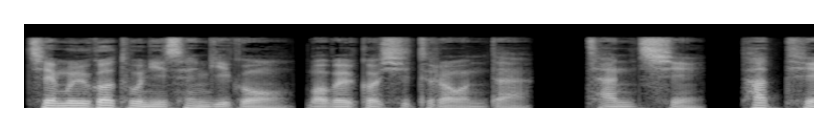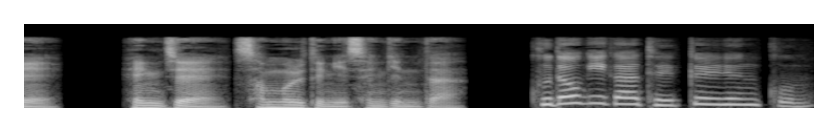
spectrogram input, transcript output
재물과 돈이 생기고 먹을 것이 들어온다. 잔치, 파티, 행제, 선물 등이 생긴다. 구더기가 들끓는 꿈.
